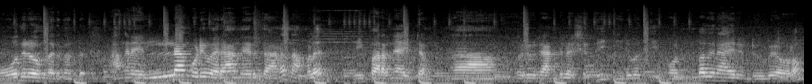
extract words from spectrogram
മോതിരവും വരുന്നുണ്ട്. അങ്ങനെ എല്ലാം കൂടി വരാൻ നേരത്താണ് നമ്മൾ ഈ പറഞ്ഞ ഐറ്റം ഒരു രണ്ട് ലക്ഷത്തി ഇരുപത്തി ഒൻപതിനായിരം രൂപയോളം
